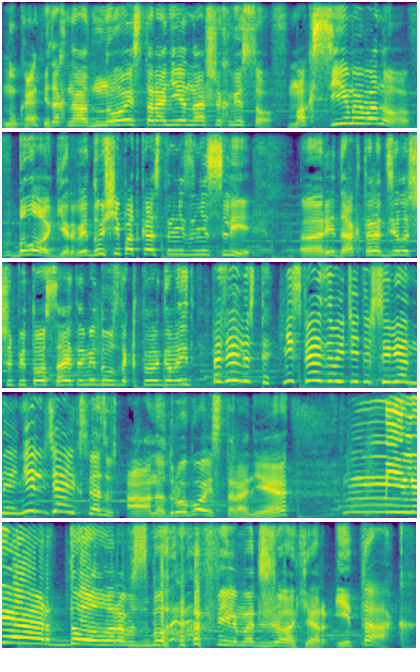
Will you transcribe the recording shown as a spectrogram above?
Ну-ка. Итак, на одной стороне наших весов Максим Иванов, блогер, ведущий подкаста «Не занесли», э, редактор отдела Шапито сайта Медуза, который говорит «Пожалуйста, не связывайте эти вселенные, нельзя их связывать». А на другой стороне миллиард долларов сборов фильма «Джокер». Итак,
